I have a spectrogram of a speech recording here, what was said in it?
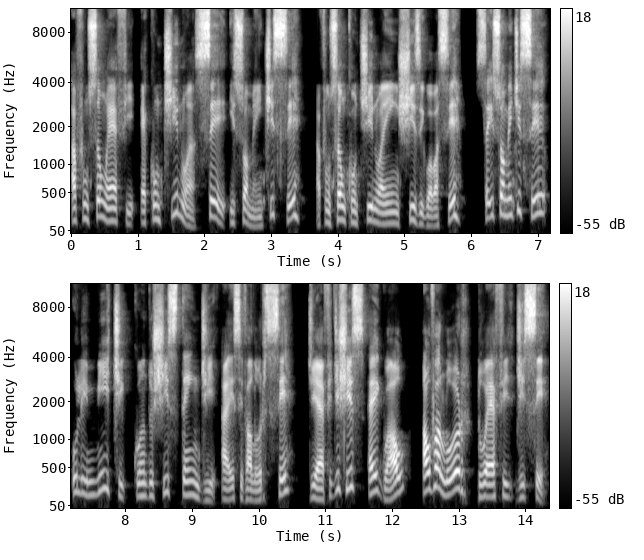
a função f é contínua se e somente se, a função contínua em x igual a c, se e somente se, o limite quando x tende a esse valor c de f de x é igual ao valor do f de c.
